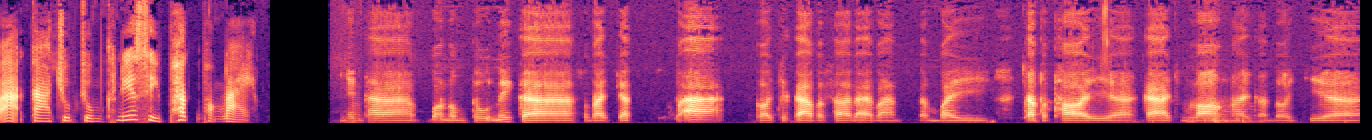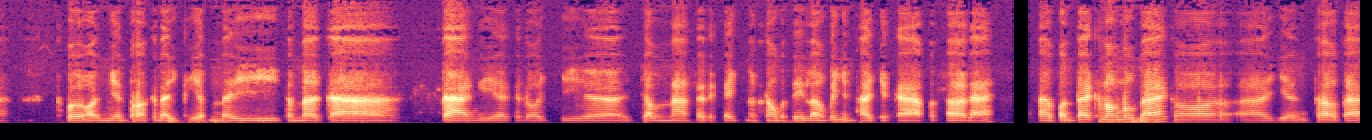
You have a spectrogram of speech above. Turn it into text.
ផ្អាកការជួបជុំគ្នាស៊ីផឹកផងដែរខ្ញុំថាបនអ៊ំទូនេះការសម្រេចចិត្តផ្អាក ក៏ជាការប្រសើរដែរបាទដើម្បីកាត់បន្ថយការចម្លងហើយក៏ដូចជាធ្វើឲ្យមានប្រក្តីភាពនៃដំណើរការការងារក៏ដូចជាចលនាសេដ្ឋកិច្ចនៅក្នុងប្រទេសឡើងវិញខ្ញុំថាជាការប្រសើរដែរប៉ុន្តែក្នុងនោះដែរក៏យើងត្រូវតែ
